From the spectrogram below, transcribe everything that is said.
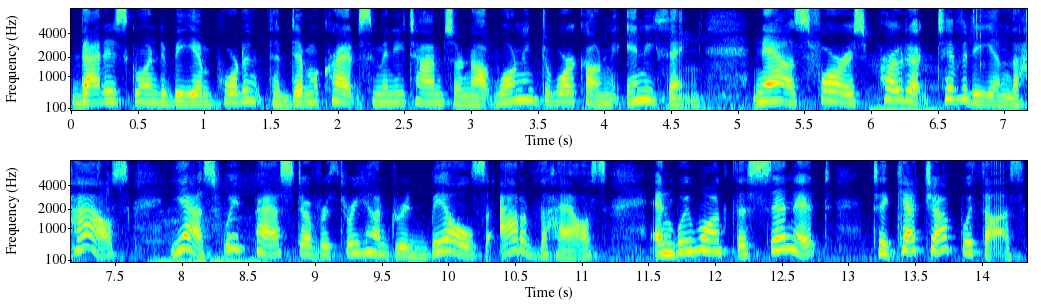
That is going to be important. The Democrats many times are not wanting to work on anything. Now, as far as productivity in the House, yes, we've passed over 300 bills out of the House, and we want the Senate to catch up with us.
